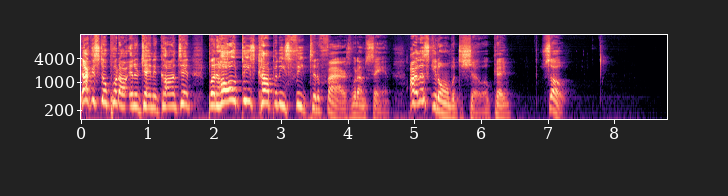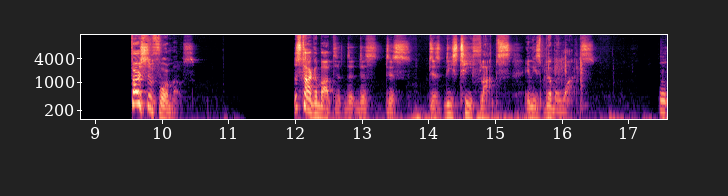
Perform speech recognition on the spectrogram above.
Y'all can still put out entertaining content, but hold these companies' feet to the fire, is what I'm saying. All right, let's get on with the show, okay? So, first and foremost, let's talk about the, the, this, this, this, these T flops and these Bibble Watts. Let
